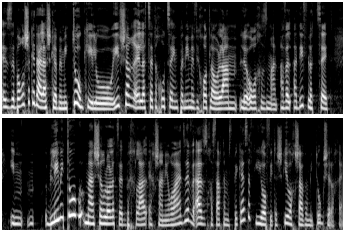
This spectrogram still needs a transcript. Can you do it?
אה, זה ברור שכדאי להשקיע במיתוג, כאילו, אי אפשר אה, לצאת החוצה עם פנים מביכות לעולם לאורך זמן, אבל עדיף לצאת עם... בלי מיתוג, מאשר לא לצאת בכלל, איך שאני רואה את זה, ואז חסכתם מספיק כסף, יופי, תשקיעו עכשיו במיתוג שלכם.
